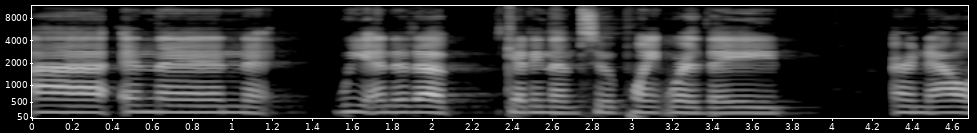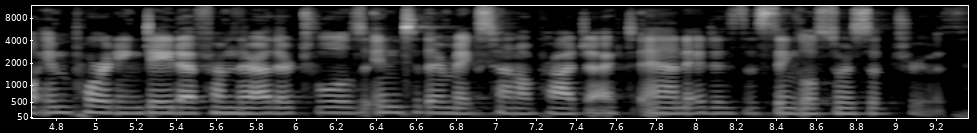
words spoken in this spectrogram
Uh, and then we ended up getting them to a point where they are now importing data from their other tools into their Mixpanel project, and it is the single source of truth.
